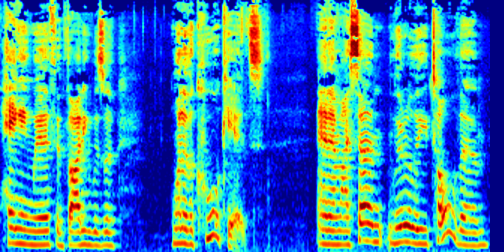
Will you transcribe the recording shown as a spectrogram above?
hanging with and thought he was a one of the cool kids. And then my son literally told them,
